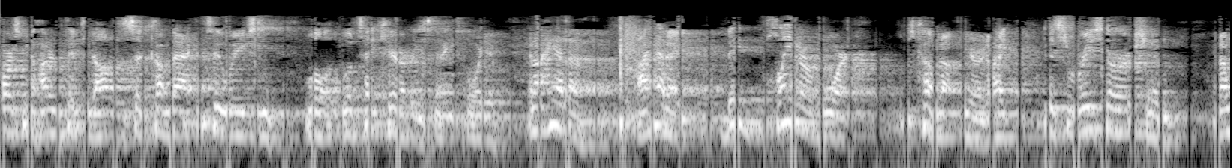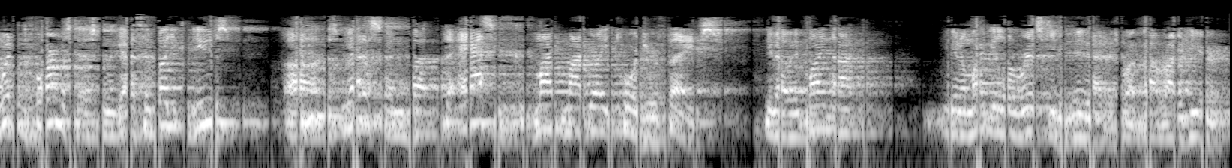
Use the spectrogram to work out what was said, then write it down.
charged me $150 and said, come back in two weeks and we'll, we'll take care of these things for you. And I had a, I had a big plantar wart that was coming up here and I did some research and, and I went to the pharmacist and the guy said, well, you could use uh, this medicine, but the acid might migrate towards your face. You know, it might not, you know, might be a little risky to do that. It's right, about right here.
